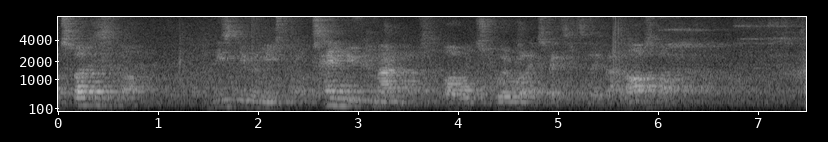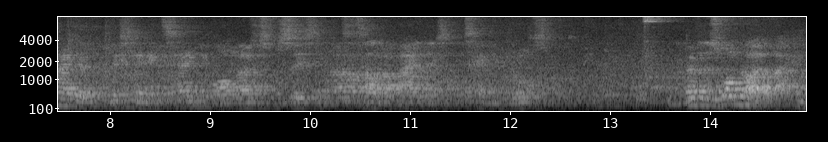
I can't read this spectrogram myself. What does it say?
I've spoken to God, and he's given me ten new commandments by which we're all expected to live our lives by. Kind of listening intently while Moses was ceasing to tell them about these ten rules. However, there's one guy at the back, and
